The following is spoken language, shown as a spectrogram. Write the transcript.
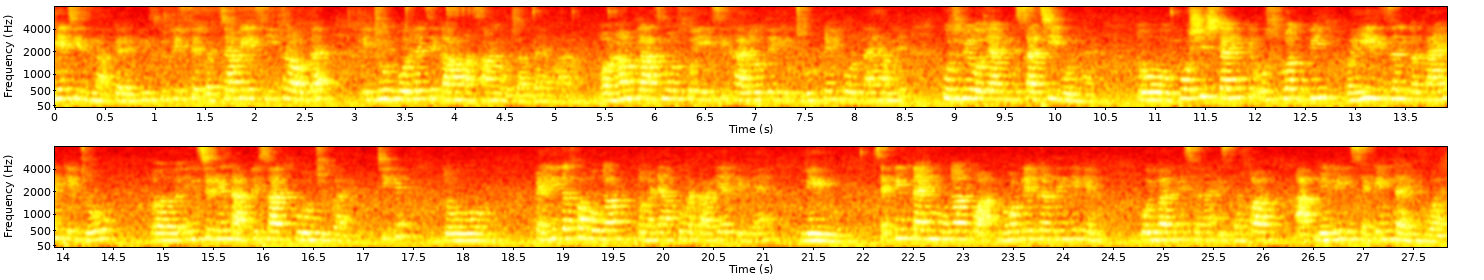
ये चीज़ ना करें प्लीज़ क्योंकि इससे बच्चा भी ये सीख रहा होता है कि झूठ बोलने से काम आसान हो जाता है हमारा। और हम क्लास में उसको यही सिखा रहे होते हैं कि झूठ नहीं बोलना है हमें, कुछ भी हो जाए, हमें सच ही बोलना है। तो कोशिश करें कि उस वक्त भी वही रीज़न बताएँ कि जो इंसिडेंट आपके साथ हो चुका है। ठीक है? तो पहली दफ़ा होगा तो मैंने आपको बता दिया कि मैं ले लूँगी। सेकेंड टाइम होगा तो आप नोट ले कर देंगे कि कोई बात नहीं, सर, इस दफ़ा आप ले लेंगे सेकेंड टाइम हुआ है।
